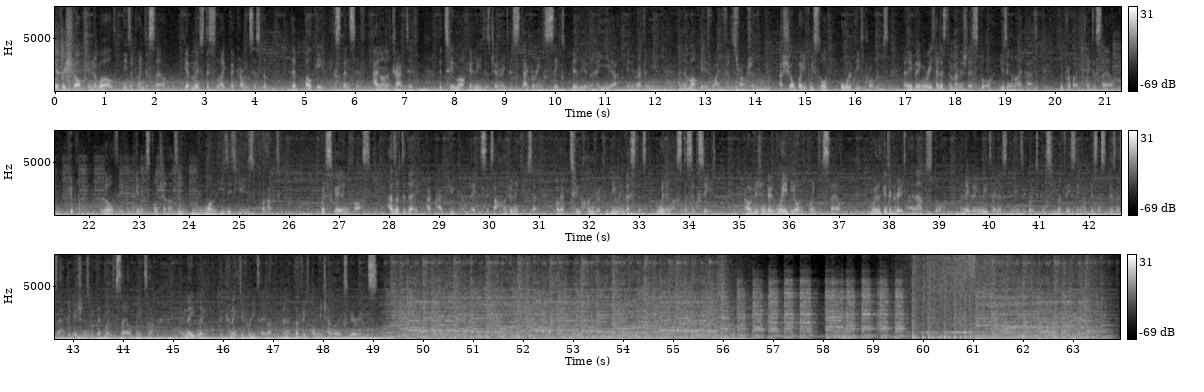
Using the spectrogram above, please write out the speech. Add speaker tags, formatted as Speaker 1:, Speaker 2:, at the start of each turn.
Speaker 1: Every shop in the world needs a point of sale, yet most dislike their current system. They're bulky, expensive and unattractive. The two market leaders generate a staggering 6 billion a year in revenue, and the market is ripe for disruption. At Shopwave, we solve all of these problems, enabling retailers to manage their store using an iPad. We provide point of sale, couponing, loyalty and payments functionality in one easy-to-use product. We're scaling fast. As of today, our Crowdcube campaign sits at 180% and we have 200 new investors willing us to succeed. Our vision goes way beyond point of sale. We're looking to create an app store, enabling retailers to integrate consumer-facing and business-to-business applications with their point-of-sale data, enabling the connected retailer and a perfect omni-channel experience.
